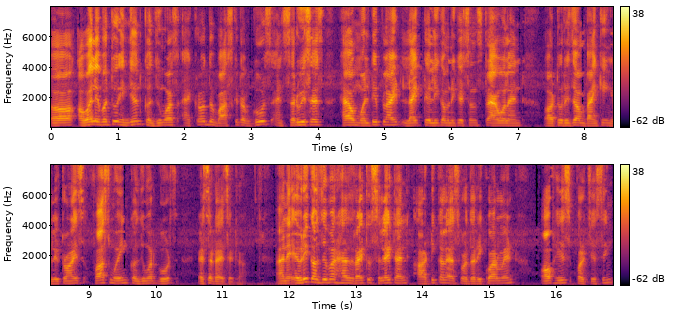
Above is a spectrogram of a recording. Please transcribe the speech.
available to Indian consumers across the basket of goods and services have multiplied like telecommunication travel and tourism banking electronics fast moving consumer goods etc. etc. And every consumer has right to select an article as per the requirement of his purchasing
